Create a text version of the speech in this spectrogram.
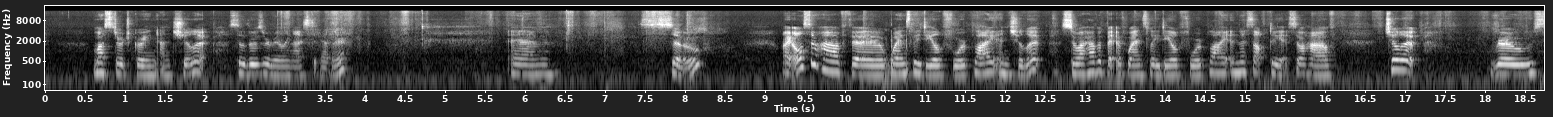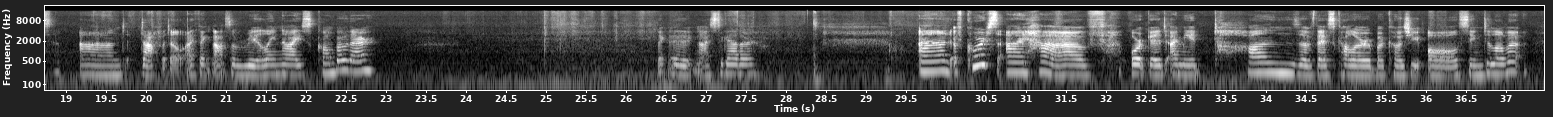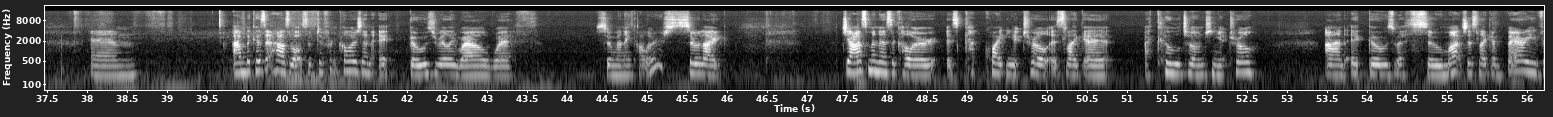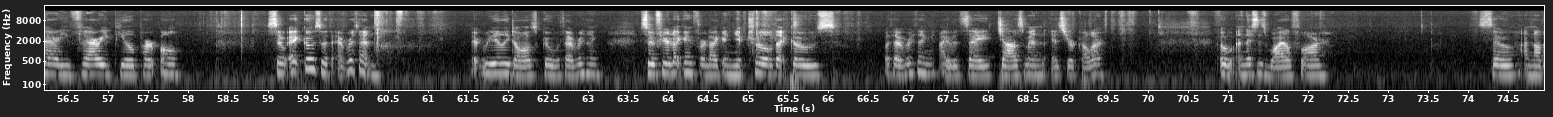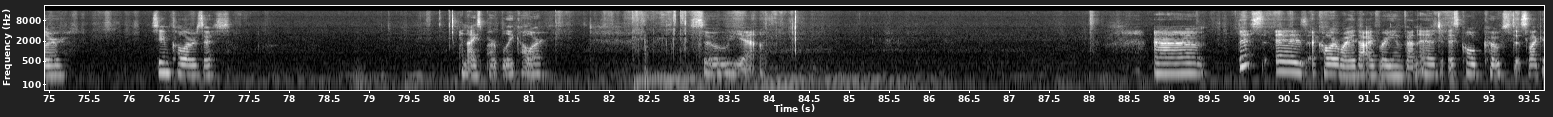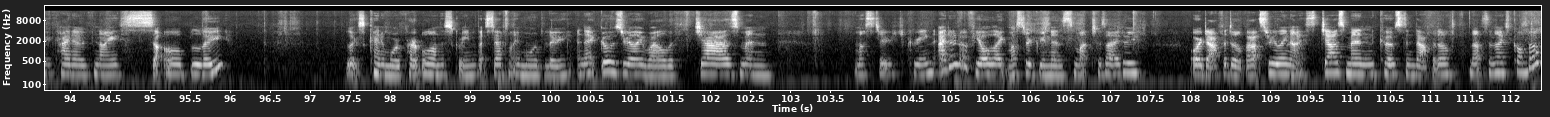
mustard green and tulip. So those are really nice together. Um, so I also have the Wensleydale 4 ply in Tulip, so I have a bit of Wensleydale 4 ply in this update. So I have Tulip, Rose and Daffodil. I think that's a really nice combo there. Think they look nice together. And of course I have Orchid. I made tons of this colour because you all seem to love it. Um, and because it has lots of different colours and it goes really well with so many colours so like jasmine is a colour it's quite neutral it's like a, a cool toned neutral and it goes with so much it's like a very very very pale purple so it goes with everything it really does go with everything so if you're looking for like a neutral that goes with everything I would say jasmine is your colour Oh, and this is Wildflower. So another, same colour as this. A nice purpley colour. So yeah. Um, this is a colourway that I've reinvented. It's called Coast. It's like a kind of nice subtle blue. Looks kind of more purple on the screen but it's definitely more blue. And it goes really well with jasmine mustard green. I don't know if y'all like mustard green as much as I do or daffodil. That's really nice. Jasmine coast and daffodil. That's a nice combo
